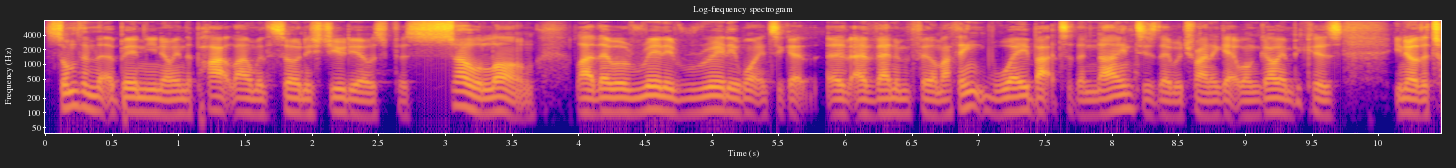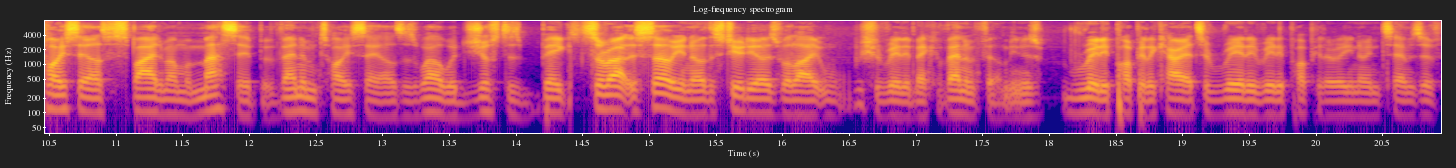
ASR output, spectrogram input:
something that had been you know in the pipeline with Sony Studios for so long. Like they were really really wanting to get a, a Venom film. I think way back to the nineties they were trying to get one going because you know the toy sales for Spider Man were massive, but Venom toy sales as well were just as big. So rightly so, you know the studios were like we should really make a Venom film. You know, it's really popular character, really really popular. You know in terms of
